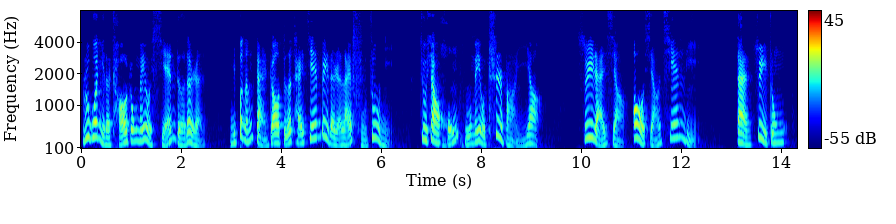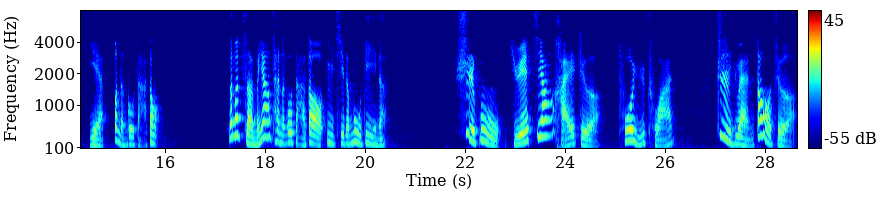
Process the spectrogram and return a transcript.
如果你的朝中没有贤德的人，你不能感召德才兼备的人来辅助你，就像鸿鹄没有翅膀一样，虽然想翱翔千里，但最终也不能够达到。那么，怎么样才能够达到预期的目的呢？是故绝江海者托于船，至远道者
